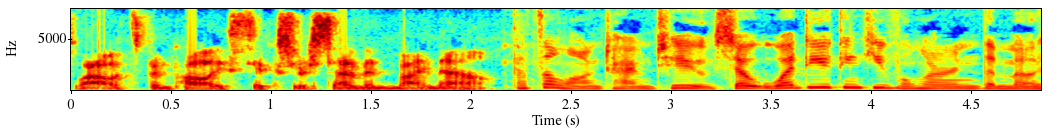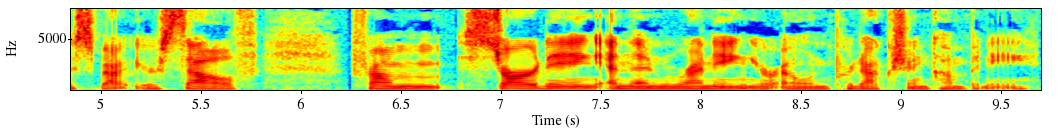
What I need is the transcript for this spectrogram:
wow, it's been probably six or seven by now. That's a long time too. So, what do you think you've learned the most about yourself from starting and then running your own production company?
